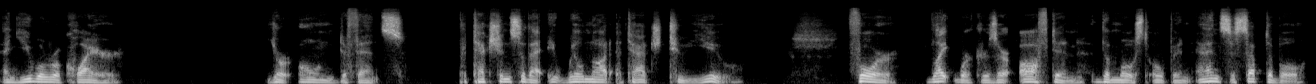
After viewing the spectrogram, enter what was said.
and you will require your own defense protection so that it will not attach to you. For light workers are often the most open and susceptible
